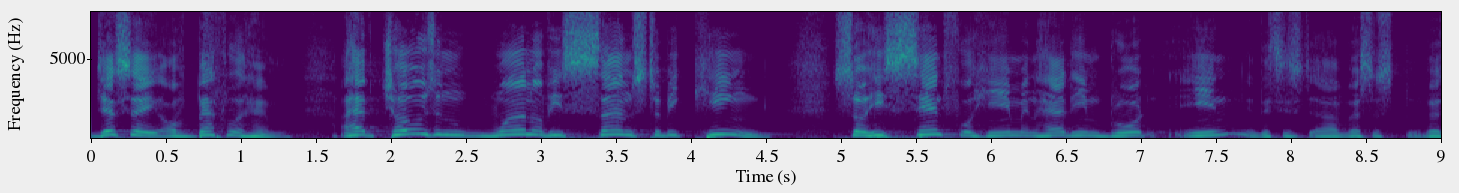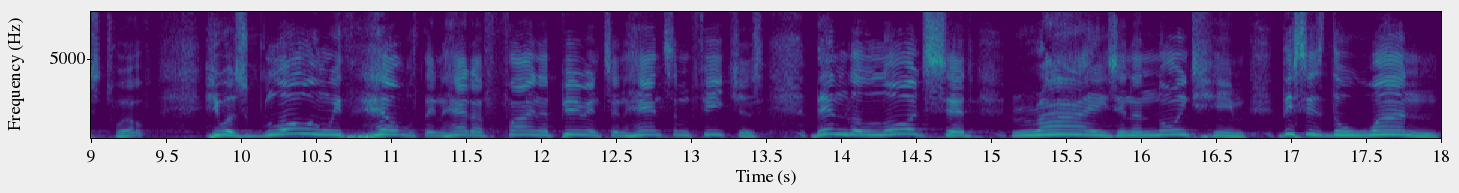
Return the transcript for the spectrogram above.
Jesse of Bethlehem. I have chosen one of his sons to be king. So he sent for him and had him brought in. This is uh, verses, verse 12. He was glowing with health and had a fine appearance and handsome features. Then the Lord said, Rise and anoint him. This is the one.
